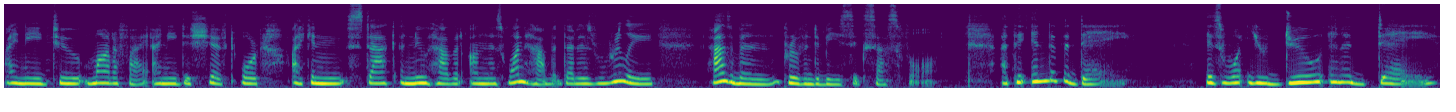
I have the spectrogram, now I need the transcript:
I need to modify, I need to shift, or I can stack a new habit on this one habit that is really has been proven to be successful. At the end of the day, it's what you do in a day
